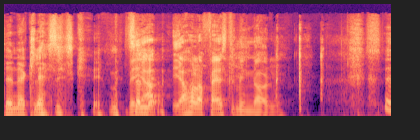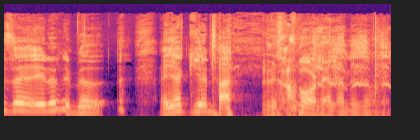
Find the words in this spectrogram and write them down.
den er klassisk. Men Men så, jeg, jeg holder fast i min nokkel. så ender det med, at jeg giver dig, Det er rap over nallerne, simpelthen.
